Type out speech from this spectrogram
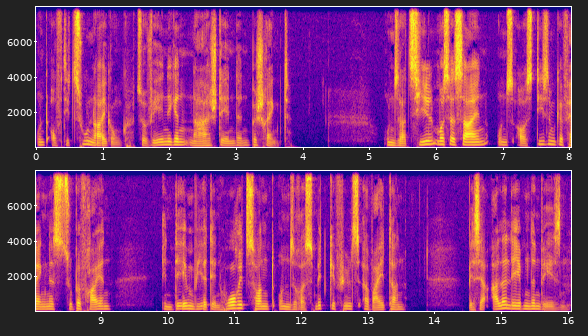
und auf die Zuneigung zu wenigen Nahestehenden beschränkt. Unser Ziel muss es sein, uns aus diesem Gefängnis zu befreien, indem wir den Horizont unseres Mitgefühls erweitern, bis er alle lebenden Wesen,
